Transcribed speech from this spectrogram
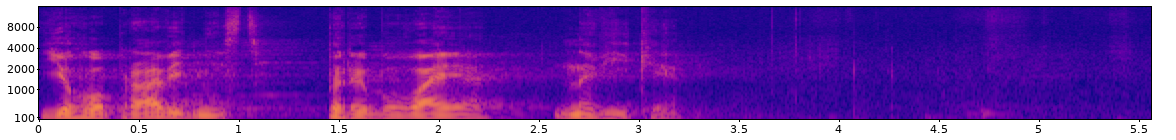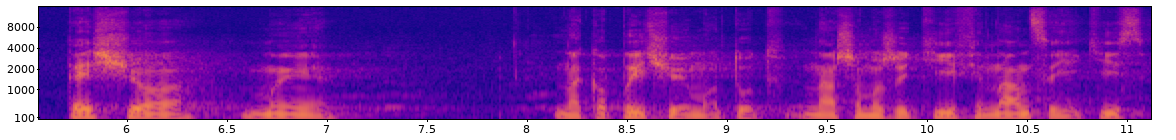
Його праведність перебуває навіки. Те, що ми накопичуємо тут в нашому житті, фінанси якісь,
